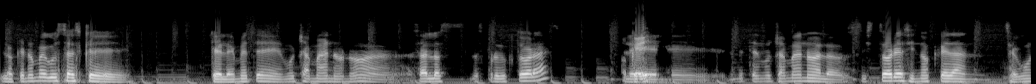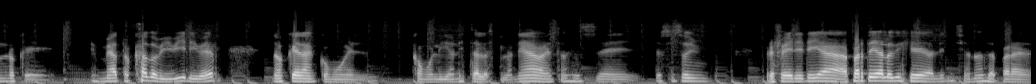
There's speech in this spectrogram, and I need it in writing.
Lo que no me gusta es que, que le mete mucha mano, ¿no? o sea, los, las productoras le, meten mucha mano a las historias y no quedan, según lo que me ha tocado vivir y ver, no quedan como el como el guionista las planeaba. Entonces, eh, yo sí soy preferiría, aparte ya lo dije al inicio, ¿no? O sea, para,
